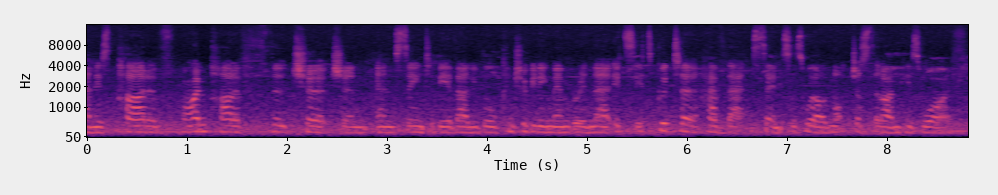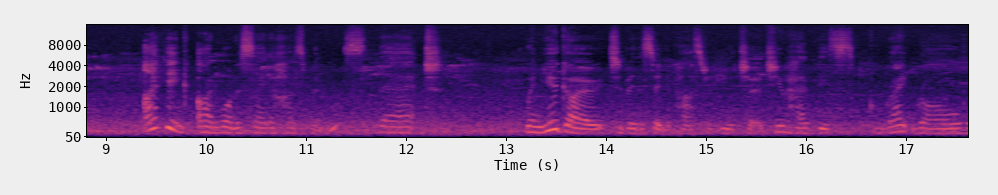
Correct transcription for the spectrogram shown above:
and is part of, I'm part of the church and, and seen to be a valuable contributing member in that. It's, it's good to have that sense as well, not just that I'm his wife. I think I'd want to say to husbands that when you go to be the senior pastor in the church, you have this great role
